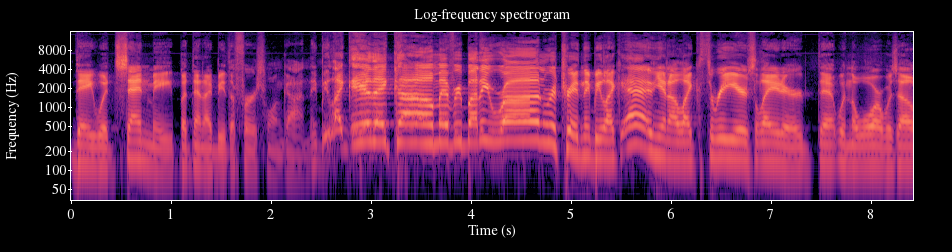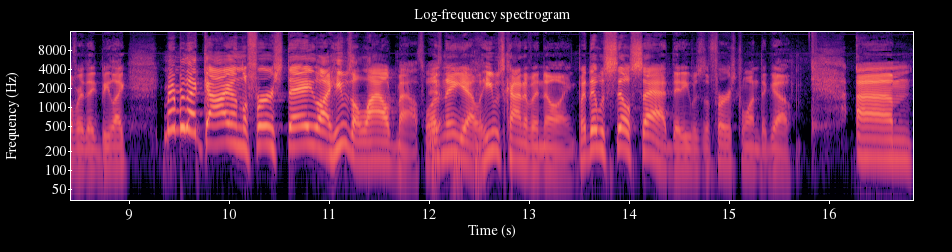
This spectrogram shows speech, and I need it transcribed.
they would send me, but then I'd be the first one gone. They'd be like, "Here they come! Everybody run, retreat!" And they'd be like, "Eh," you know, like three years later, that when the war was over, they'd be like, "Remember that guy on the first day? Like he was a loudmouth, wasn't he? Yeah, he was kind of annoying, but it was still sad that he was the first one to go." Um,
